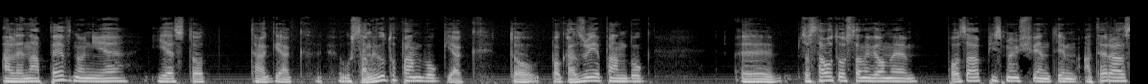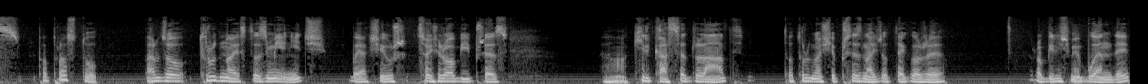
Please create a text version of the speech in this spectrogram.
ale na pewno nie jest to tak, jak ustanowił to Pan Bóg, jak to pokazuje Pan Bóg. E, Zostało to ustanowione poza Pismem Świętym, a teraz po prostu bardzo trudno jest to zmienić, bo jak się już coś robi przez e, kilkaset lat, to trudno się przyznać do tego, że robiliśmy błędy.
